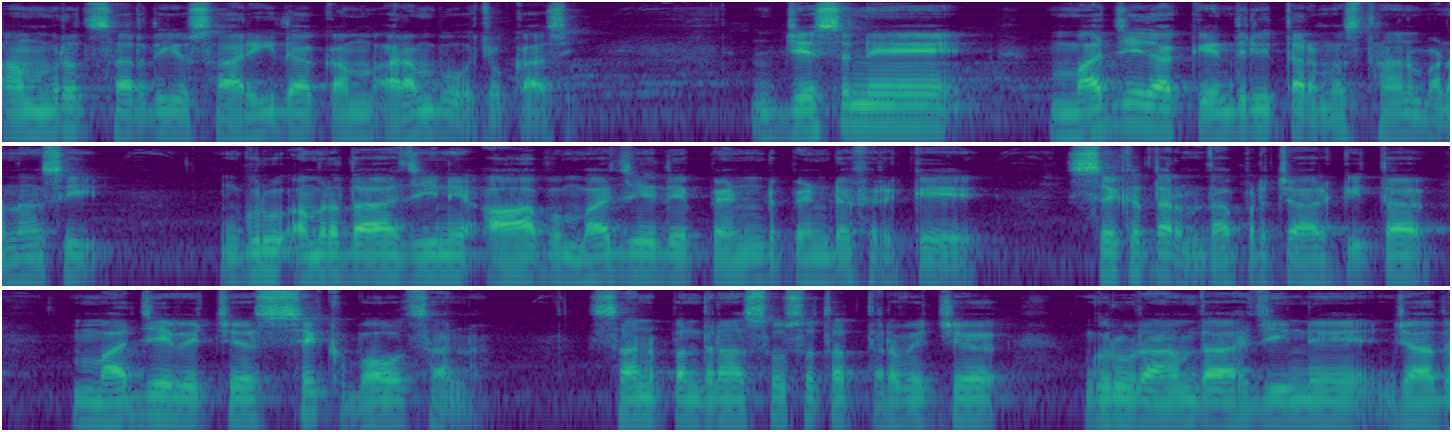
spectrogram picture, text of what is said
ਅੰਮ੍ਰਿਤਸਰ ਦੀ ਉਸਾਰੀ ਦਾ ਕੰਮ ਆਰੰਭ ਹੋ ਚੁੱਕਾ ਸੀ, ਜਿਸ ਨੇ ਮਾਝੇ ਦਾ ਕੇਂਦਰੀ ਧਰਮ ਸਥਾਨ ਬਣਨਾ ਸੀ। ਗੁਰੂ ਅਮਰਦਾਸ ਜੀ ਨੇ ਆਪ ਮਾਝੇ ਦੇ ਪਿੰਡ-ਪਿੰਡ ਫਿਰ ਕੇ ਸਿੱਖ ਧਰਮ ਦਾ ਪ੍ਰਚਾਰ ਕੀਤਾ। ਮਾਝੇ ਵਿੱਚ ਸਿੱਖ ਬਹੁਤ ਸਨ। ਸਨ 1577 ਵਿੱਚ ਗੁਰੂ ਰਾਮਦਾਸ ਜੀ ਨੇ ਜਦ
